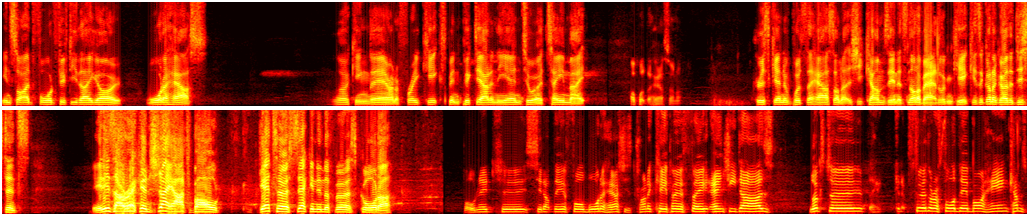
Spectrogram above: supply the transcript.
Inside forward 50 they go. Waterhouse. Lurking there, and a free kick's been picked out in the end to her teammate. I'll put the house on it. Chris Kendall puts the house on it as she comes in. It's not a bad looking kick. Is it going to go the distance? It is, I reckon. Shae Archbold gets her second in the first quarter. Ball need to sit up there for Waterhouse. She's trying to keep her feet, and she does. Looks to get it further forward there by hand. Comes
